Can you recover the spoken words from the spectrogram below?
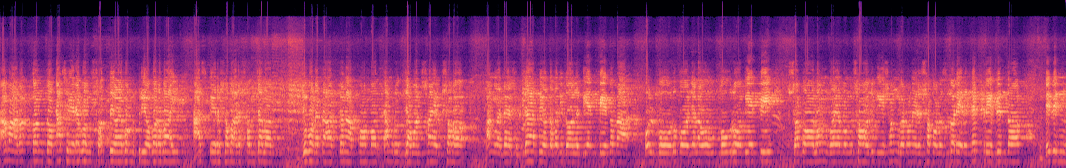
আমার অত্যন্ত কাছের এবং শ্রদ্ধেয় এবং প্রিয় বড় ভাই, আজকের সভার সঞ্চালক যুবনেতা জনাব মোহাম্মদ কামরুজ্জামান সাহেব সহ বাংলাদেশ জাতীয়তাবাদী দল বিএনপি তথা ফুলপুর উপজেলা ও পৌর বিএনপি সকল অঙ্গ এবং সহযোগী সংগঠনের সকল স্তরের নেতৃবৃন্দ বিভিন্ন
